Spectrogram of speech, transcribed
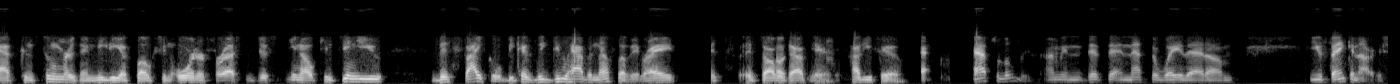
as consumers and media folks in order for us to just, you know, continue this cycle because we do have enough of it, right? It's it's always out there. How do you feel? Absolutely. I mean, that, and that's the way that um you thank an artist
